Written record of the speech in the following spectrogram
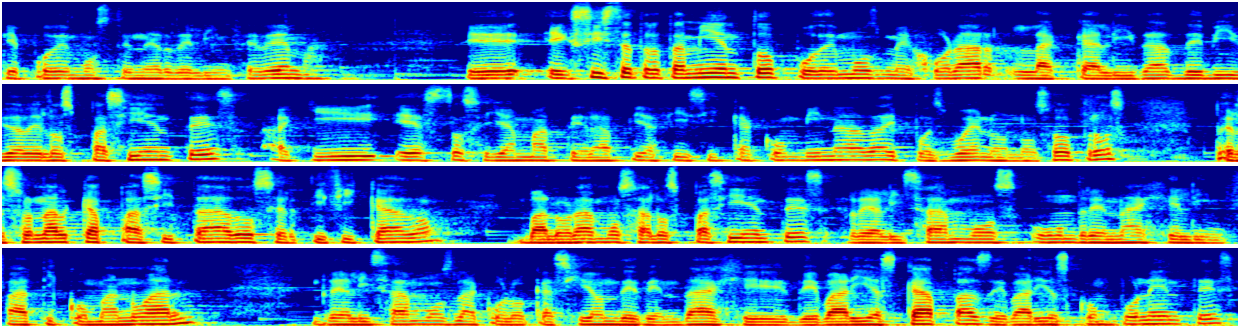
que podemos tener del linfedema. Eh, existe tratamiento, podemos mejorar la calidad de vida de los pacientes. Aquí esto se llama terapia física combinada y pues bueno, nosotros, personal capacitado, certificado, Valoramos a los pacientes, realizamos un drenaje linfático manual, realizamos la colocación de vendaje de varias capas, de varios componentes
